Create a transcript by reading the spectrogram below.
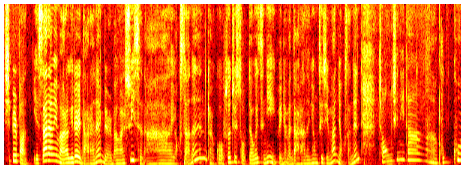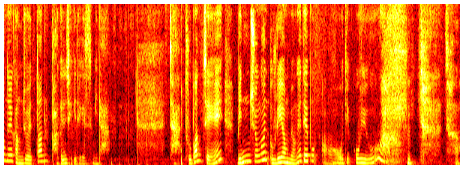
11번 옛사람이 말하기를 나라는 멸망할 수 있으나 역사는 결코 없어질 수 없다고 했으니 왜냐하면 나라는 형체지만 역사는 정신이다 국혼을 강조했던 박은식이 되겠습니다. 자, 두 번째 민중은 우리 혁명의 대본 어, 어디 어유 자,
